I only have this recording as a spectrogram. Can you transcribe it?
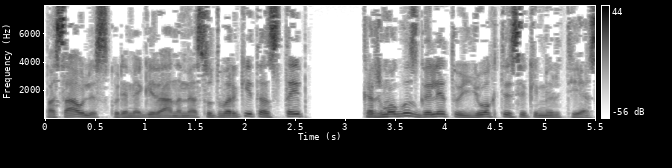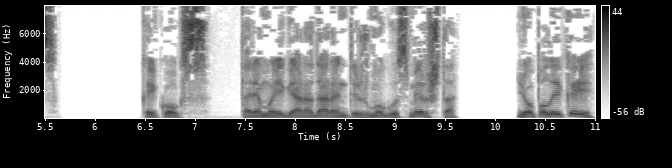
Pasaulis, kuriame gyvename, sutvarkytas taip, kad žmogus galėtų juoktis iki mirties. Kai koks tariamai gerą darantis žmogus miršta, jo palaikai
